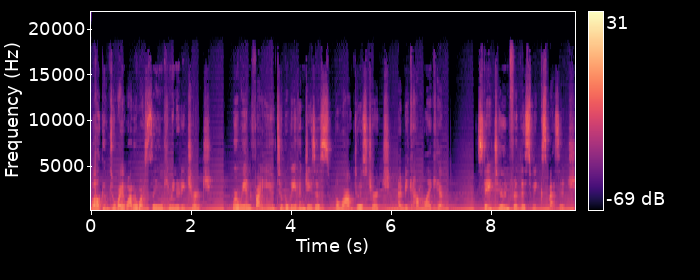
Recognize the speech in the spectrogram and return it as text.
Welcome to Whitewater Wesleyan Community Church, where we invite you to believe in Jesus, belong to his church, and become like him. Stay tuned for this week's message.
